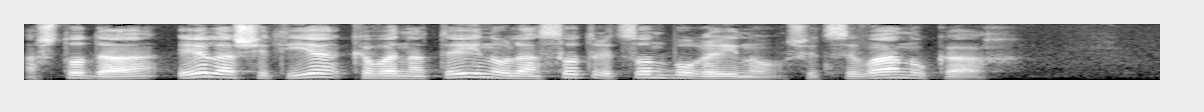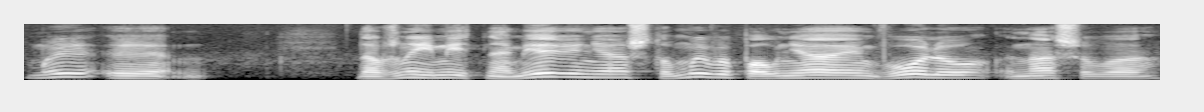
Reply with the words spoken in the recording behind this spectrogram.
А что да? Эла шитье каванатейну ласот рецон бурейну, шицевану ках. Мы э, должны иметь намерение, что мы выполняем волю нашего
